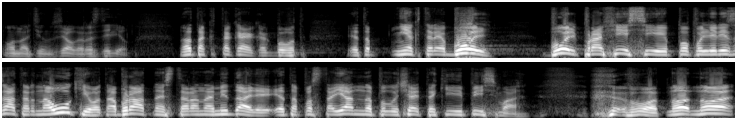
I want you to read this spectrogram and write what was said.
он один взял и разделил. Ну, так, такая как бы вот, это некоторая боль, боль профессии популяризатор науки, вот обратная сторона медали, это постоянно получать такие письма. Вот. Но, но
